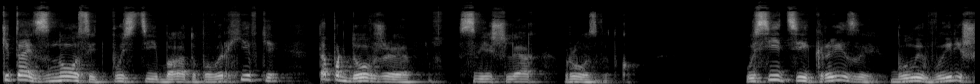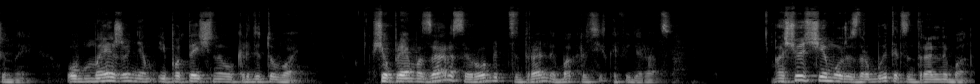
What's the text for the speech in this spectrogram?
Китай зносить пусті багатоповерхівки та продовжує свій шлях розвитку. Усі ці кризи були вирішені обмеженням іпотечного кредитування, що прямо зараз і робить Центральний банк Російської Федерації. А що ще може зробити Центральний банк?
